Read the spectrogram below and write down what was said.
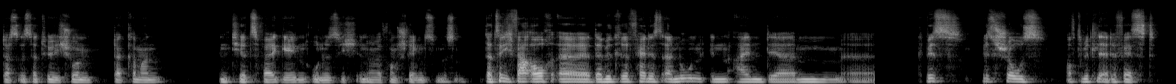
das ist natürlich schon, da kann man in Tier 2 gehen, ohne sich in irgendeiner Form stellen zu müssen. Tatsächlich war auch äh, der Begriff Hennis Anun in einem der ähm, äh, Quiz, Quiz-Shows auf der Mittelerde fest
